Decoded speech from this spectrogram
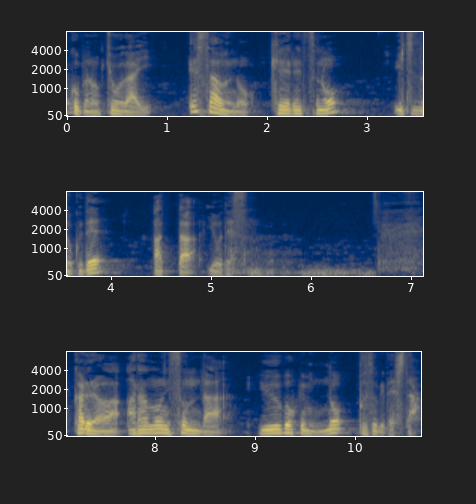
コブの兄弟、エサウの系列の一族であったようです。彼らは荒野に住んだ遊牧民の部族でした。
